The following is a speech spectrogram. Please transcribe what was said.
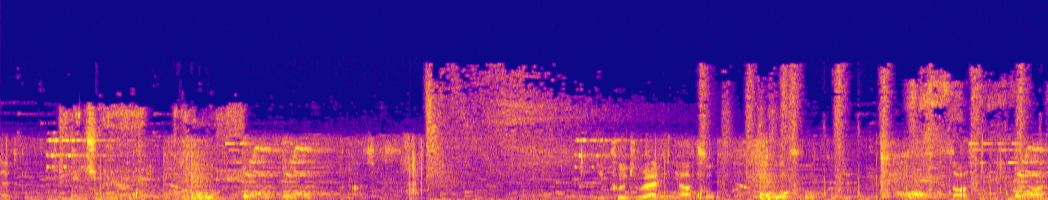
Evet kötü verdi ya çok çok kötü. Savaş üstüne daha iyi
